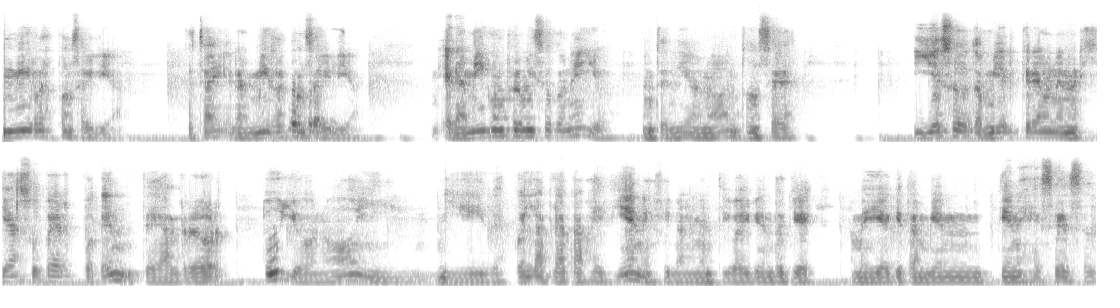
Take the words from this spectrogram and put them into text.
mi responsabilidad. ¿Cachai? Era mi responsabilidad. Era mi compromiso con ellos, ¿entendido? ¿no? Entonces, y eso también crea una energía súper potente alrededor tuyo, ¿no? Y, y, después la plata va y viene finalmente, y vais viendo que a medida que también tienes ese,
